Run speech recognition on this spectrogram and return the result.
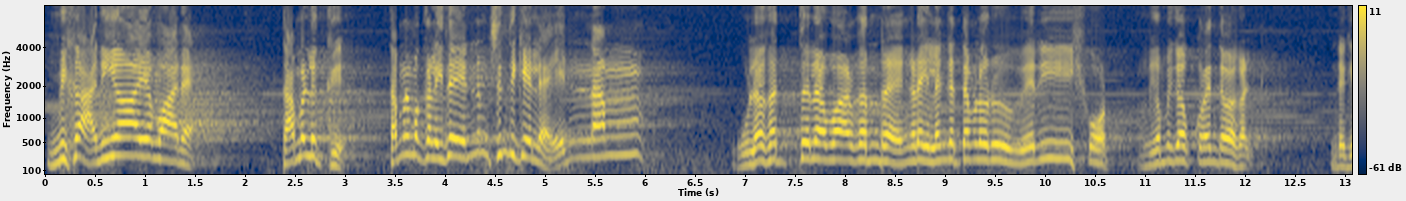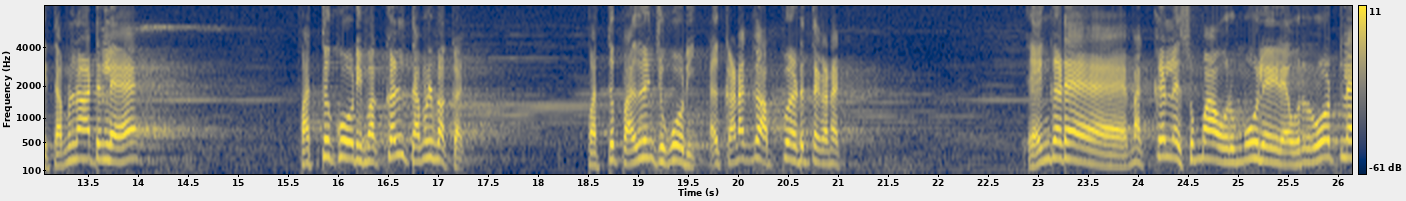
மிக அநியாயமான தமிழுக்கு தமிழ் மக்கள் இதை இன்னும் சிந்திக்கல. இன்னும் உலகத்தில் வாழ்கின்ற எங்கட இலங்கை தமிழ் ஒரு வெரி ஷார்ட் மிக மிக குறைந்தவர்கள். இன்றைக்கு தமிழ்நாட்டில் பத்து கோடி மக்கள் தமிழ் மக்கள். பத்து பதினஞ்சு கோடி. அது கணக்கு அப்போ எடுத்த கணக்கு. எங்கட மக்களில் சும்மா ஒரு மூலையில் ஒரு ரோட்டில்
